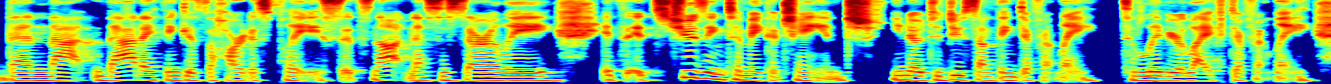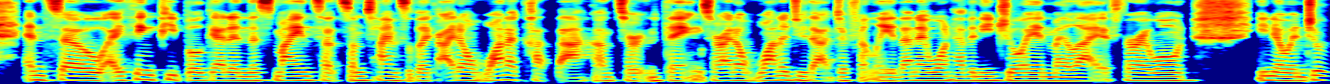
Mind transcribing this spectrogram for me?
then that that I think is the hardest place. It's not necessarily it's it's choosing to make a change, you know, to do something differently, to live your life differently. And so I think people get in this mindset sometimes of like I don't want to cut back on certain things or I don't want to do that differently, then I won't have any joy in my life or I won't, you know, enjoy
